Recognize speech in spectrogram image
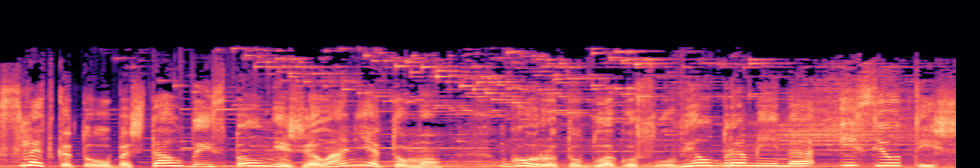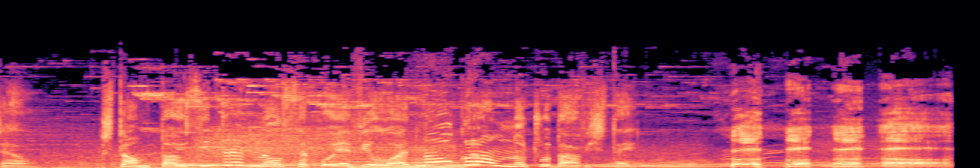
След като обещал да изпълни желанието му, гурото благословил Брамина и си отишъл. Щом той си тръгнал, се появило едно огромно чудовище.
